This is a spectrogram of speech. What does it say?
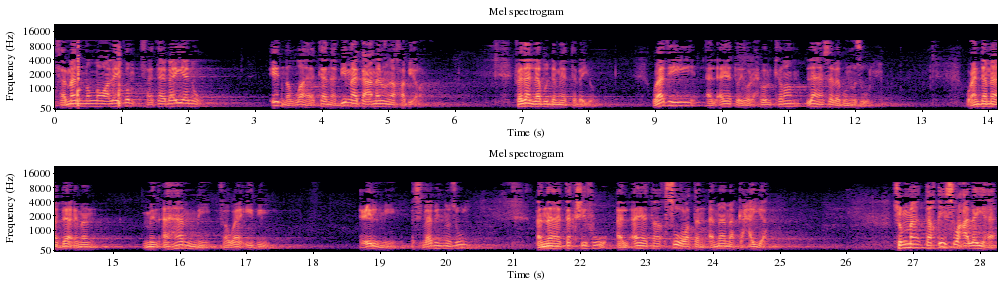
فمن الله عليكم فتبينوا. إن الله كان بما تعملون خبيرا. فإذا لابد من التبين. وهذه الآية أيها الأحباب الكرام لها سبب نزول. وعندما دائما من أهم فوائد علم أسباب النزول أنها تكشف الآية صورة أمامك حية. ثم تقيس عليها.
